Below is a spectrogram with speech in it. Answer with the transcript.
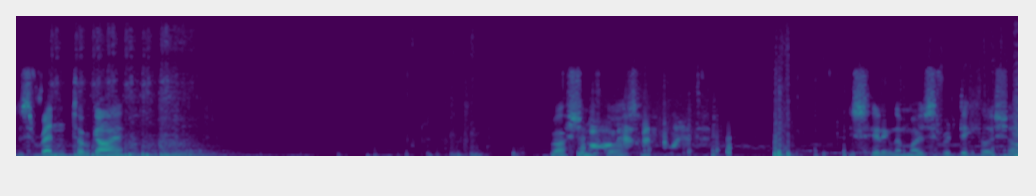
This Rento guy. Russian, of course. He's hitting the most ridiculous shots.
